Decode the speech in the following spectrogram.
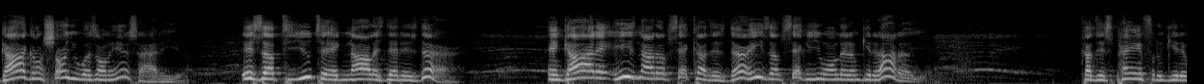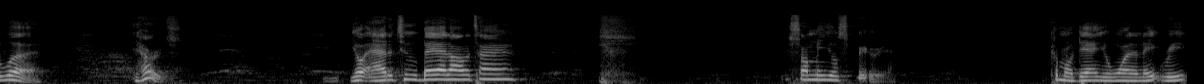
God gonna show you what's on the inside of you. It's up to you to acknowledge that it's there. And God, ain't, He's not upset because it's there. He's upset because you won't let Him get it out of you. Because it's painful to get it what? It hurts. Your attitude bad all the time. It's something in your spirit. Come on, Daniel 1 and 8, read.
